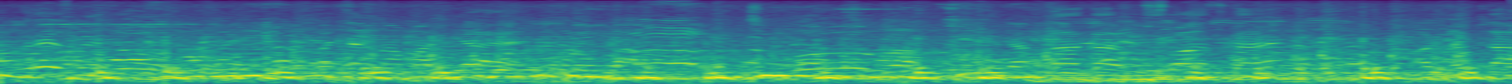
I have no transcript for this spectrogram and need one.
कांग्रेस ने जो बचतनामा दिया है वो जनता का विश्वास का है और जनता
